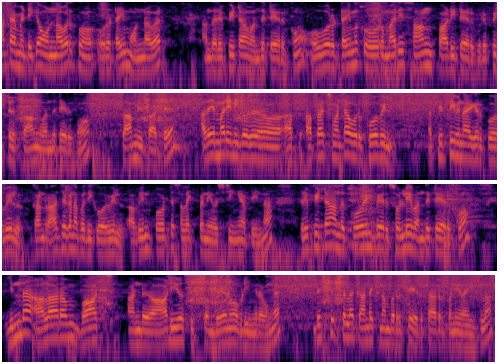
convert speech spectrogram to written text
ஆட்டோமேட்டிக்காக ஒன் ஹவருக்கு ஒரு டைம் ஒன் ஹவர் அந்த ரிப்பீட்டாக வந்துகிட்டே இருக்கும். ஒவ்வொரு டைமுக்கு ஒவ்வொரு மாதிரி சாங் பாடிட்டே இருக்கும். ரிப்பீட்டட் சாங் வந்துகிட்டே இருக்கும். சாமி பாட்டு. அதே மாதிரி இன்றைக்கி ஒரு அப் அப்ராச்மெண்ட்டாக ஒரு கோவில் சித்தி விநாயகர் கோவில் கண் ராஜகணபதி கோவில் அப்படின்னு போட்டு செலக்ட் பண்ணி வச்சிட்டிங்க அப்படின்னா ரிப்பீட்டாக அந்த கோவில் பேர் சொல்லி வந்துகிட்டே இருக்கும். இந்த alarm watch and audio system வேணும் அப்படிங்கிறவங்க டிஸ்கிரிப்ஷனில் காண்டாக்ட் நம்பர் இருக்குது எடுத்து ஆர்டர் பண்ணி வாங்கிக்கலாம்.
